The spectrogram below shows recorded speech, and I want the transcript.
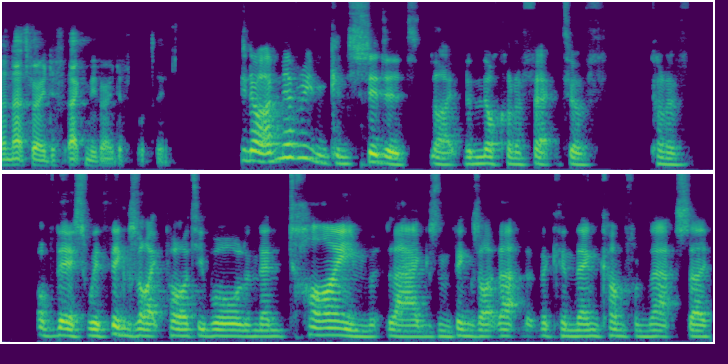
and that's very diff- that can be very difficult too. You know, I've never even considered like the knock-on effect of kind of of this with things like party wall and then time lags and things like that that, that can then come from that. So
